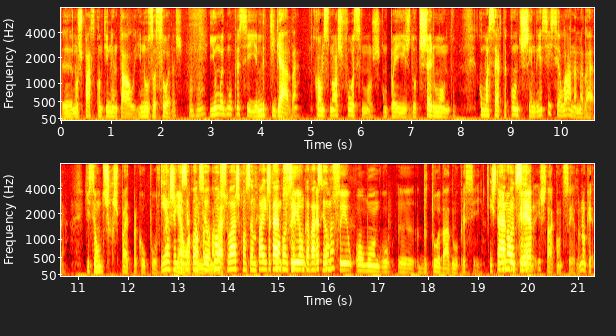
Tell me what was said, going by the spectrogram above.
uh, no espaço continental e nos Açores, uhum. e uma democracia mitigada como se nós fôssemos um país do terceiro mundo, com uma certa condescendência, isso é lá na Madeira que isso é um desrespeito para com o povo e acha que isso aconteceu com Soares, com Sampaio, está a acontecer com Cavaco Silva? Aconteceu ao longo uh, de toda a democracia. E está Eu a acontecer? Quero, está a acontecer. não quero,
